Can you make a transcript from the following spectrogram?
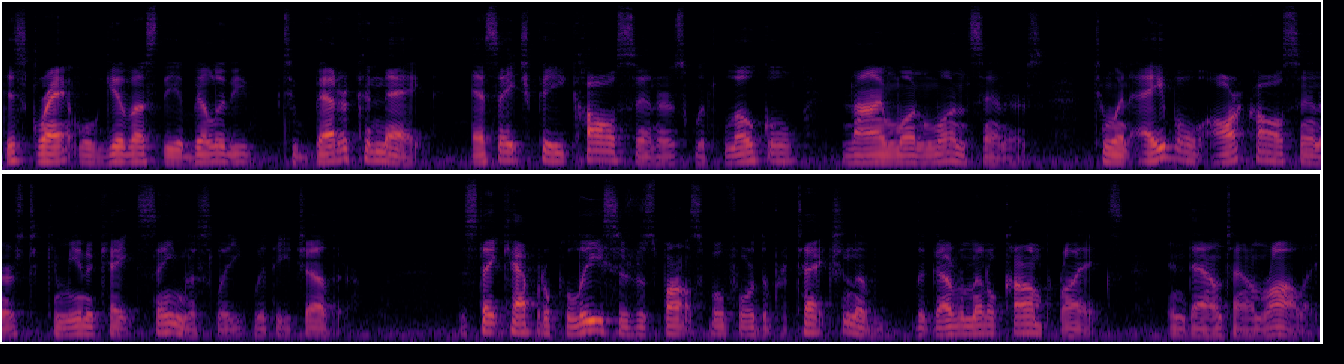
This grant will give us the ability to better connect SHP call centers with local 911 centers to enable our call centers to communicate seamlessly with each other. The State Capitol Police is responsible for the protection of the governmental complex in downtown Raleigh.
